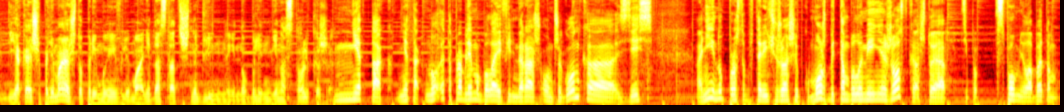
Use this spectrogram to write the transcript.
Я, конечно, понимаю, что прямые в Лимане достаточно длинные, но, блин, не настолько же. Не так, не так. Но эта проблема была и в фильме «Раш», он же «Гонка». Здесь они, ну, просто повторили чужую ошибку. Может быть, там было менее жестко, что я, типа, вспомнил об этом,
